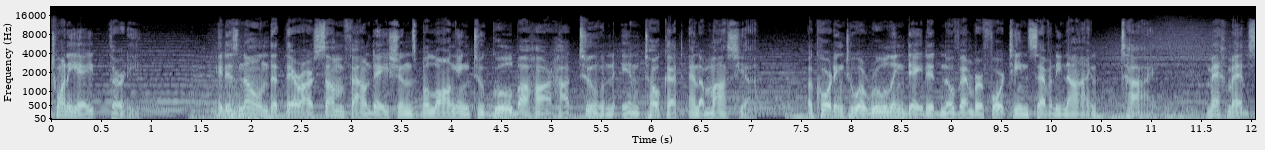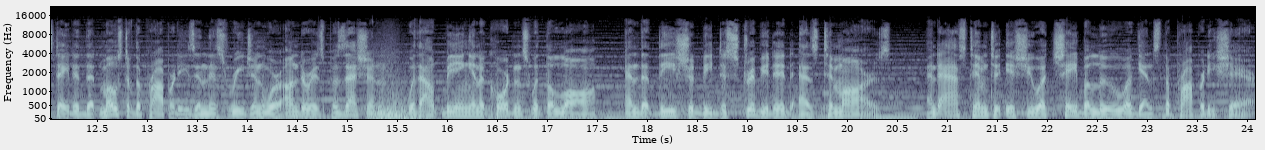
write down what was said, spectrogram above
2830. It is known that there are some foundations belonging to Gulbahar Hatun in Tokat and Amasya. According to a ruling dated November 1479, Thai, Mehmed stated that most of the properties in this region were under his possession without being in accordance with the law and that these should be distributed as timars, and asked him to issue a chebalu against the property share,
